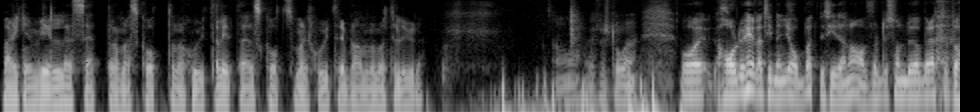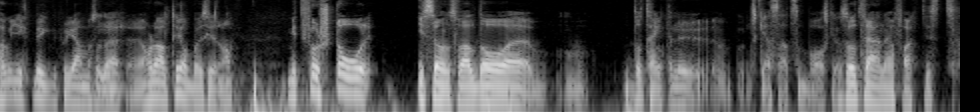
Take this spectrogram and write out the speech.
verkligen ville sätta de här skotten och skjuta lite skott som man skjuter ibland när man möter Luleå. Ja, det förstår jag. Och har du hela tiden jobbat vid sidan av? För du, som du har berättat, du har gick byggprogram och sådär. Mm. Har du alltid jobbat vid sidan av? Mitt första år i Sundsvall, då, då tänkte jag nu ska jag satsa på basket. Så då tränade jag faktiskt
